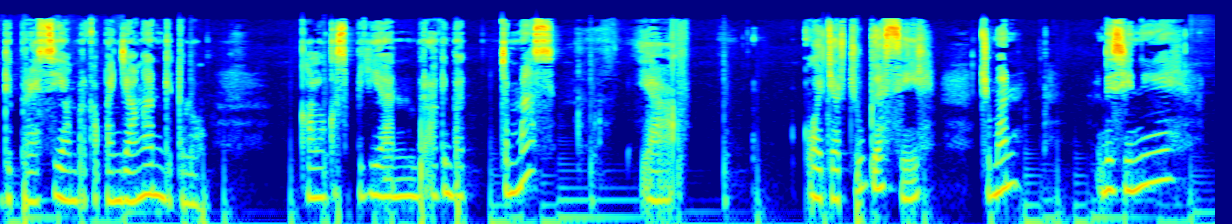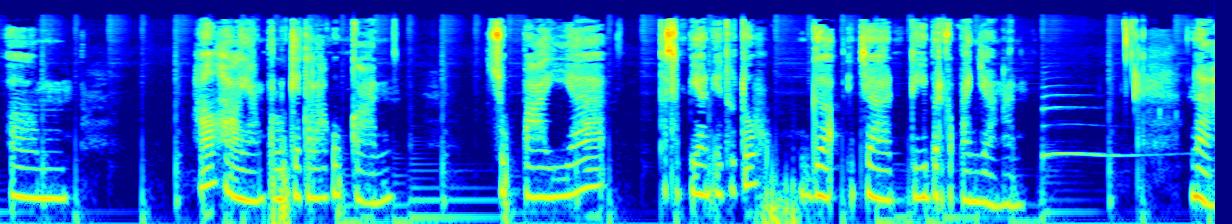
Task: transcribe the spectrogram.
depresi yang berkepanjangan gitu loh. Kalau kesepian berakibat cemas ya wajar juga sih. Cuman di sini hal hal-hal yang perlu kita lakukan supaya kesepian itu tuh gak jadi berkepanjangan. Nah,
